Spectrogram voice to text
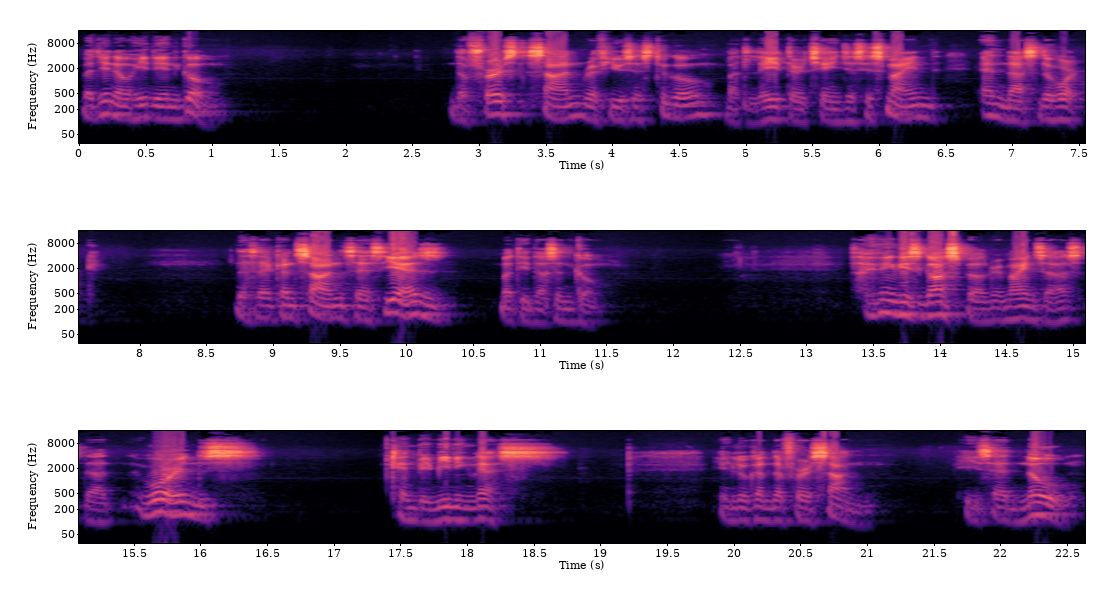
But you know, he didn't go. The first son refuses to go, but later changes his mind and does the work. The second son says yes, but he doesn't go. So I think this gospel reminds us that words can be meaningless. You look at the first son, he said no,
